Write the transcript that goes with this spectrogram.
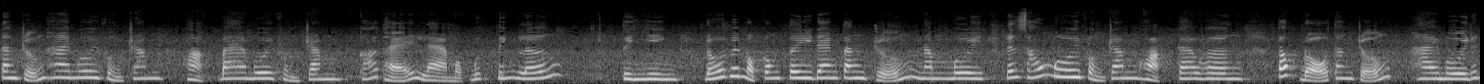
tăng trưởng 20% hoặc 30% có thể là một bước tiến lớn. Tuy nhiên, đối với một công ty đang tăng trưởng 50 đến 60% hoặc cao hơn, tốc độ tăng trưởng 20 đến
